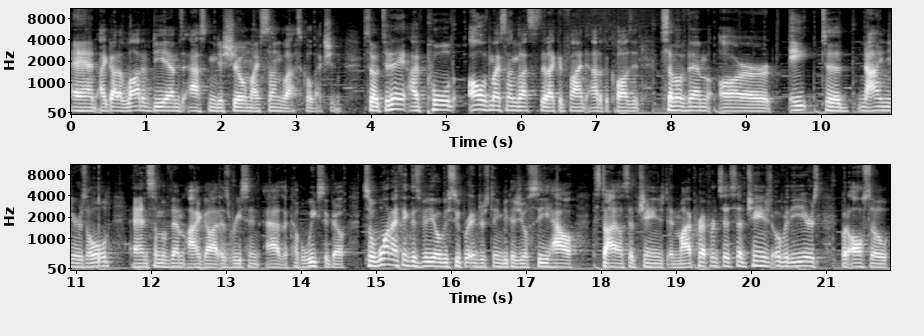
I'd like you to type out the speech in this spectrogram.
and I got a lot of DMs asking to show my sunglass collection. So today I've pulled all of my sunglasses that I could find out of the closet. Some of them are eight to nine years old, and some of them I got as recent as a couple weeks ago. So one, I think this video will be super interesting because you'll see how styles have changed and my preferences have changed over the years, but also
